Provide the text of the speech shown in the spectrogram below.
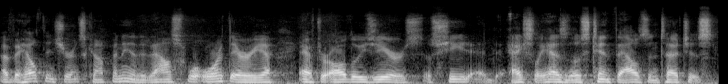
of a health insurance company in the Dallas-Fort Worth area. After all those years, she actually has those 10,000 touches.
